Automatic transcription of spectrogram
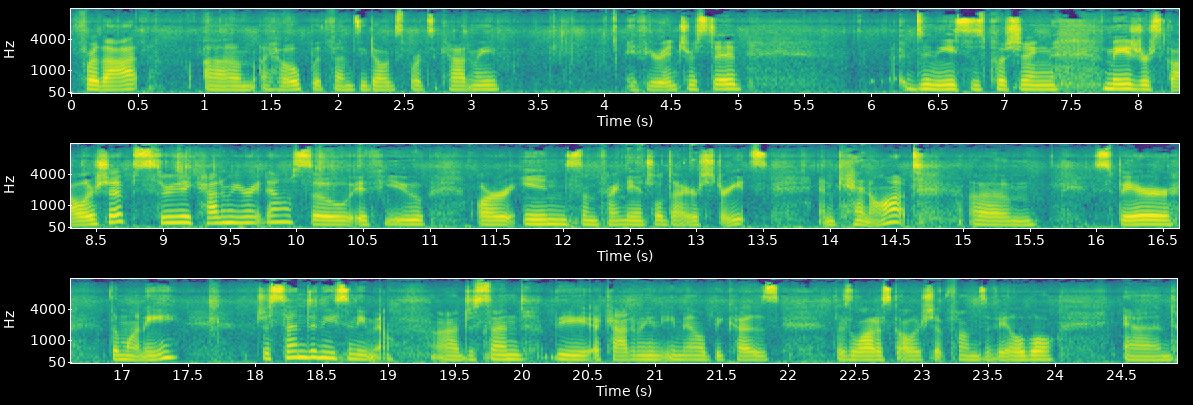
for that um, i hope with Fenzi dog sports academy if you're interested Denise is pushing major scholarships through the academy right now. So if you are in some financial dire straits and cannot um, spare the money, just send Denise an email. Uh, just send the academy an email because there's a lot of scholarship funds available and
